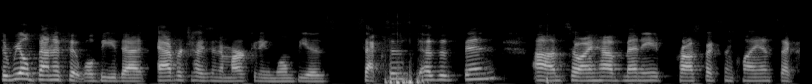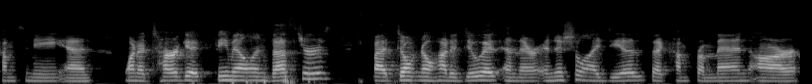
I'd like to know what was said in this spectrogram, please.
the real benefit will be that advertising and marketing won't be as sexist as it's been. Um, so I have many prospects and clients that come to me and want to target female investors, but don't know how to do it. And their initial ideas that come from men are,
